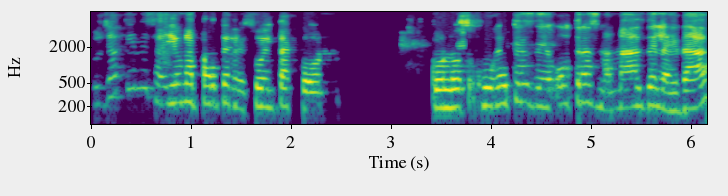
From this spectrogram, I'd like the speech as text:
pues ya tienes ahí una parte resuelta con, con los juguetes de otras mamás de la edad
